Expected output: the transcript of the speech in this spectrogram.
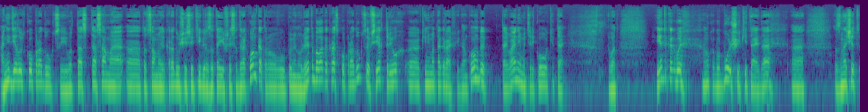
Они делают копродукции. И вот та, та самая, э, тот самый крадущийся тигр, затаившийся дракон, которого вы упомянули, это была как раз копродукция всех трех э, кинематографий. Гонконга, Тайваня и материкового Китая. Вот. И это как бы, ну, как бы больший Китай, да. Э, значит,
